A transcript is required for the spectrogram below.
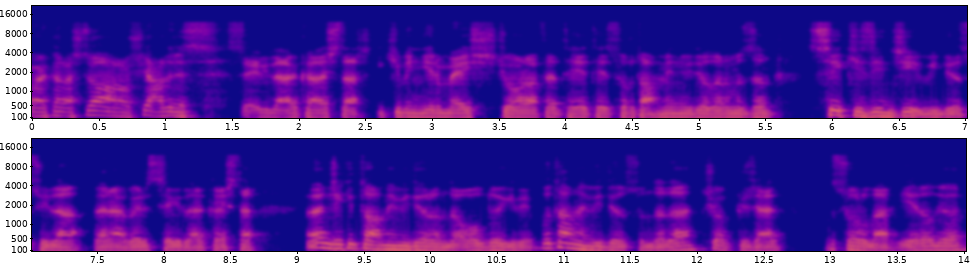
Arkadaşlar hoş geldiniz sevgili arkadaşlar. 2025 coğrafya TYT soru tahmin videolarımızın 8. videosuyla beraberiz sevgili arkadaşlar. Önceki tahmin videolarında olduğu gibi bu tahmin videosunda da çok güzel sorular yer alıyor.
